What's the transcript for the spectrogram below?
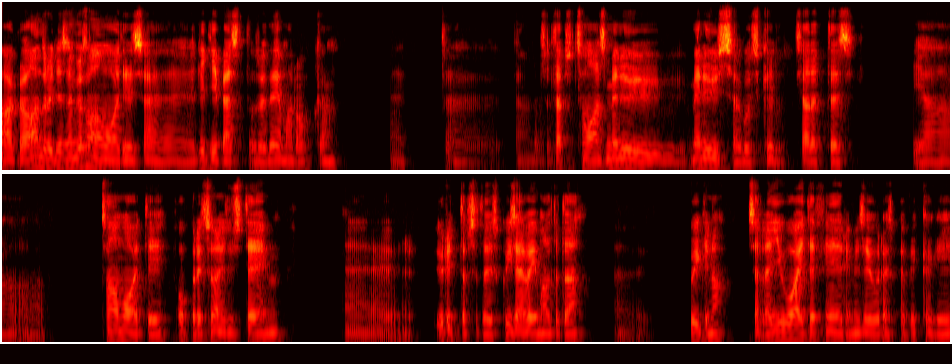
aga Androidis on ka samamoodi see ligipääsetavuse teema rohkem. et äh, ta on seal täpselt samas menüü, menüüs seal kuskil seadetes ja samamoodi operatsioonisüsteem äh, üritab seda justkui ise võimaldada. Äh, kuigi noh, selle ui defineerimise juures peab ikkagi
